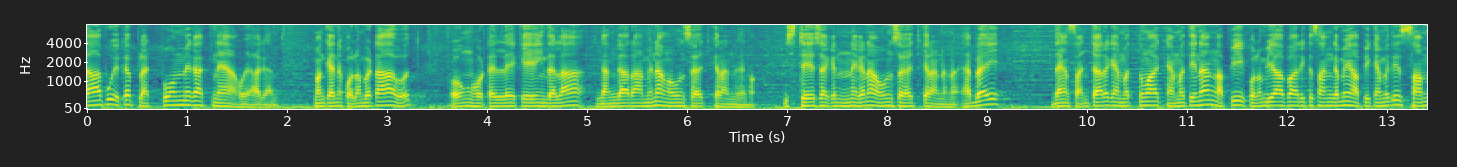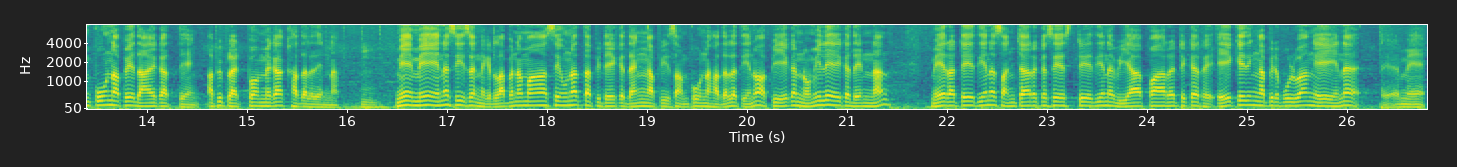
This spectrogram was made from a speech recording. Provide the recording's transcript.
දාපු එක පලට්පෝර්ම් එකක් නෑ හොයාගන්න. මං කැන කොළඹටාවොත් ඔවුන් හොටල්ල එකේ ඉඳලා ගංගාරාමෙන ඔවුන් සර්ච් කරන්න වෙන ස්ටේෂකන කන ඔවුන් සර්ච් කරන්න හැබැයි දැන් සංචාර ඇමත්තුමා කැමතිනම් අපි කොළඹියාපාරික සංගමය අපි කැමති සම්පූර්ණ අපේ දායකත්තයෙන් අපි පලට්ෆෝර්ම් එකක් හදල දෙන්න. මේ මේ එන සීසන එක ලබන මාසේ වනත් අපිට ඒක දැන් අපි සම්පූර්ණ හදල තියෙන අපි ඒක නොමිලේක දෙන්නම් මේ රටේ තියෙන සංචාරක ශේෂ්ටේ තියෙන ව්‍යාපාරටික ඒකෙදින් අපිට පුළුවන් ඒ එන මේ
